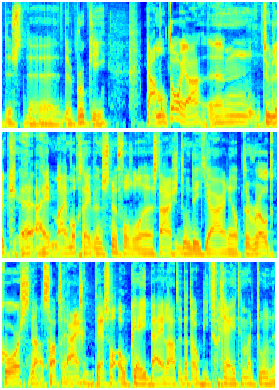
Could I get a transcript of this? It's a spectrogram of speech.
dus de, de rookie. Ja, Montoya, natuurlijk, hij, hij mocht even een snuffelstage doen dit jaar op de road course. Nou, zat er eigenlijk best wel oké bij, laten we dat ook niet vergeten. Maar toen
